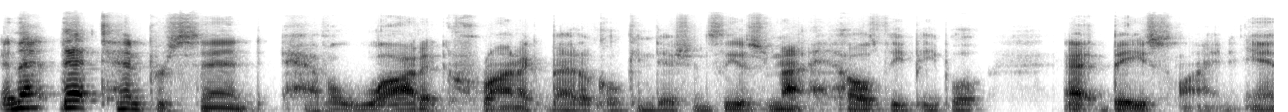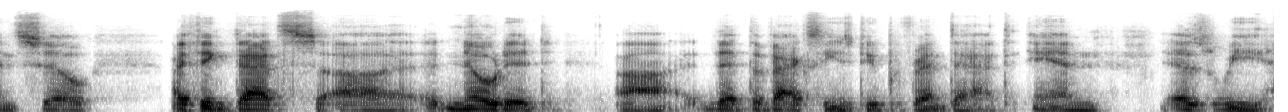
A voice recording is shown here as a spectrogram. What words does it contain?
And that, that 10% have a lot of chronic medical conditions. These are not healthy people at baseline. And so I think that's uh, noted uh, that the vaccines do prevent that. And as we,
